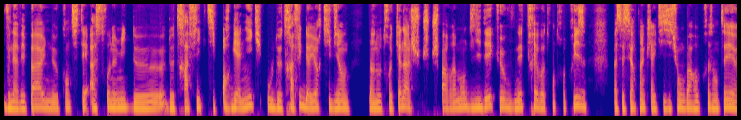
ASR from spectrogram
vous n'avez pas une quantité astronomique de, de trafic type organique ou de trafic d'ailleurs qui vient d'un autre canal. Je, je, pars vraiment de l'idée que vous venez de créer votre entreprise. Bah, c'est certain que l'acquisition va représenter euh,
